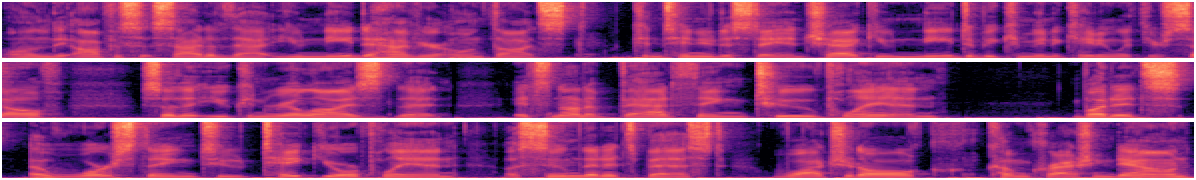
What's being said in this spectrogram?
on the opposite side of that, you need to have your own thoughts continue to stay in check. You need to be communicating with yourself so that you can realize that it's not a bad thing to plan but it's a worse thing to take your plan, assume that it's best, watch it all come crashing down,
